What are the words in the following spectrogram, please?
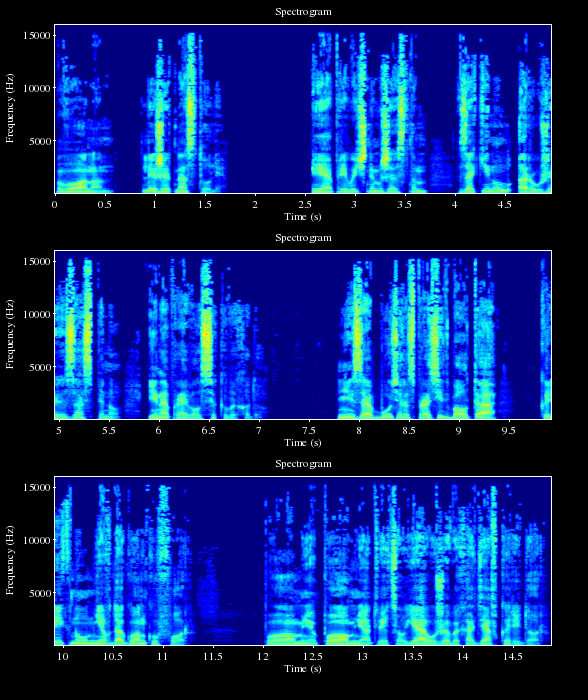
Вон он, лежит на стуле. Я привычным жестом закинул оружие за спину и направился к выходу. «Не забудь расспросить болта!» — крикнул мне вдогонку Фор. «Помню, помню», — ответил я, уже выходя в коридор.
